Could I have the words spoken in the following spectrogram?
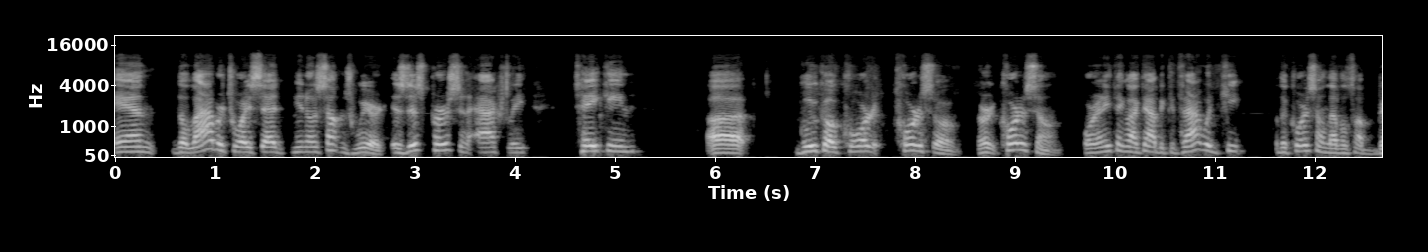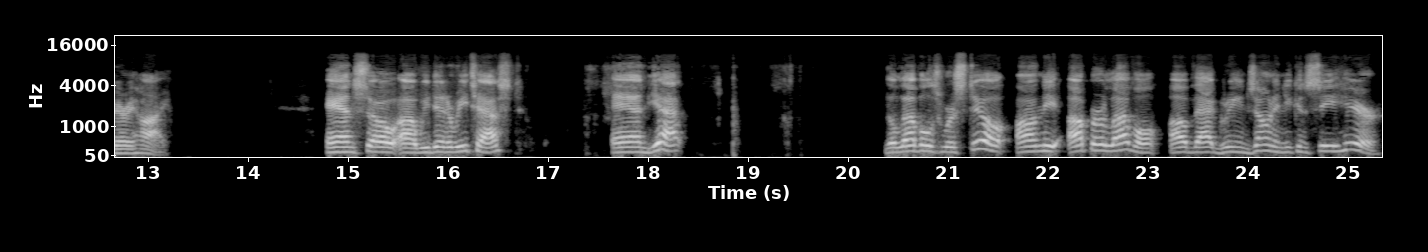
And the laboratory said, you know, something's weird. Is this person actually taking uh, or cortisone or anything like that? Because that would keep the cortisone levels up very high. And so uh, we did a retest, and yet the levels were still on the upper level of that green zone. And you can see here,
